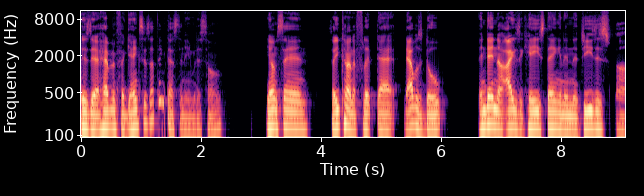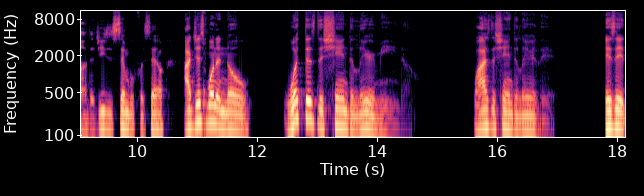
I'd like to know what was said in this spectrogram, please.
is there heaven for gangsters? I think that's the name of the song. You know what I'm saying? So he kind of flipped that. That was dope and then the Isaac Hayes thing, and then the Jesus, uh, the Jesus symbol for sale. I just want to know what does the chandelier mean, though? Why is the chandelier there? Is it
